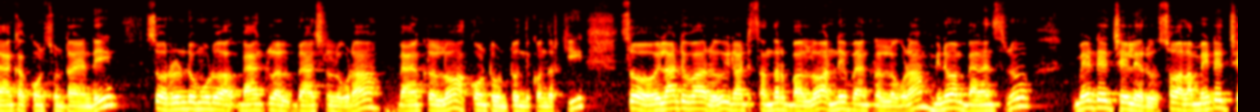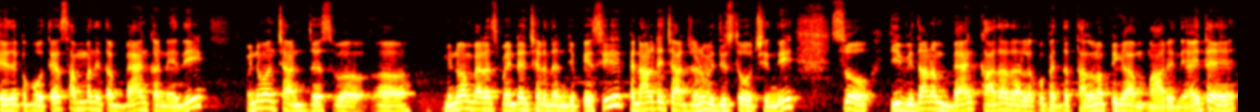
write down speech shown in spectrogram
బ్యాంక్ అకౌంట్స్ ఉంటాయండి. సో రెండు మూడు బ్యాంకుల బ్రాంచ్లలో కూడా బ్యాంకులలో అకౌంట్ ఉంటుంది కొందరికి. సో ఇలాంటి వారు ఇలాంటి సందర్భాల్లో అన్ని బ్యాంకులలో కూడా మినిమం బ్యాలెన్స్ను మెయింటైన్ చేయలేరు. సో అలా మెయింటైన్ చేయకపోతే సంబంధిత బ్యాంక్ అనేది minimum charges minimum balance maintain చేయలేదని చెప్పేసి పెనాల్టీ ఛార్జ్లను విధిస్తూ వచ్చింది. సో ఈ విధానం బ్యాంక్ ఖాతాదారులకు పెద్ద తలనొప్పిగా మారింది. అయితే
